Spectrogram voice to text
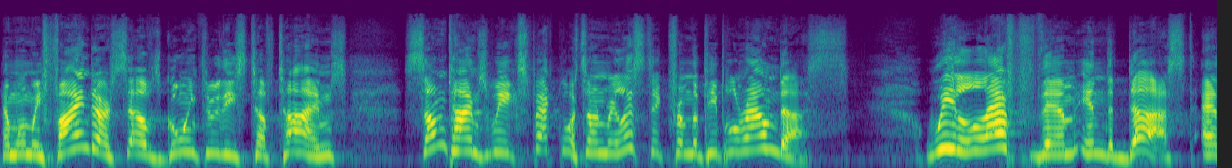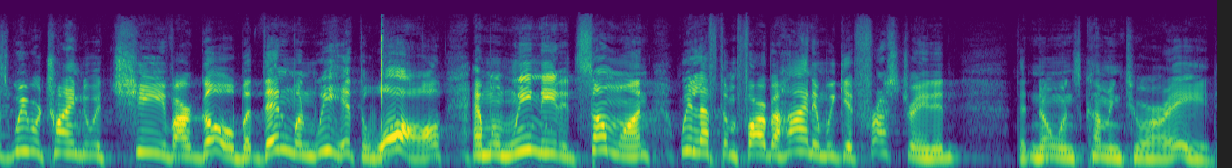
And when we find ourselves going through these tough times, sometimes we expect what's unrealistic from the people around us. We left them in the dust as we were trying to achieve our goal, but then when we hit the wall and when we needed someone, we left them far behind and we get frustrated that no one's coming to our aid.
